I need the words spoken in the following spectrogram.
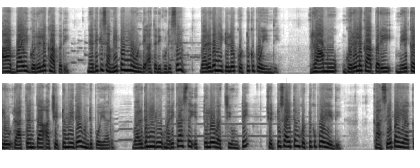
ఆ అబ్బాయి గొర్రెల కాపరి. నదికి సమీపంలో ఉండే అతడి గుడిసె వరద నీటిలో కొట్టుకుపోయింది. రాము గొర్రెల కాపరి మేకలు రాత్రంతా ఆ చెట్టు మీదే ఉండిపోయారు. వరద నీరు మరికాస్త ఎత్తులో వచ్చి ఉంటే చెట్టు సైతం కొట్టుకుపోయేది. కాసేపయ్యాక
